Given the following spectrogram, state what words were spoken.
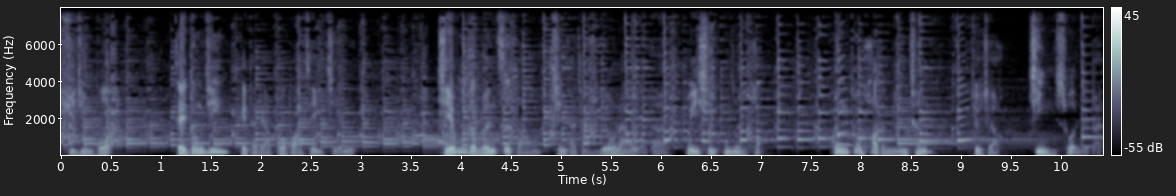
徐静波。在东京给大家播报这一节目，节目的文字稿，请大家浏览我的微信公众号，公众号的名称就叫“静说日本”。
